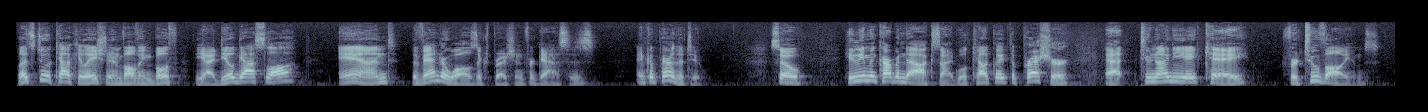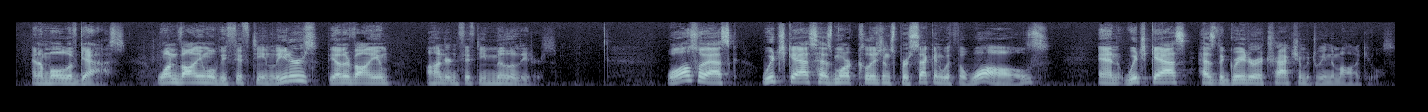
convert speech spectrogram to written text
let's do a calculation involving both the ideal gas law and the van der Waals expression for gases and compare the two. So helium and carbon dioxide will calculate the pressure at 298 K for two volumes and a mole of gas. One volume will be 15 liters, the other volume 150 milliliters. We'll also ask which gas has more collisions per second with the walls and which gas has the greater attraction between the molecules.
